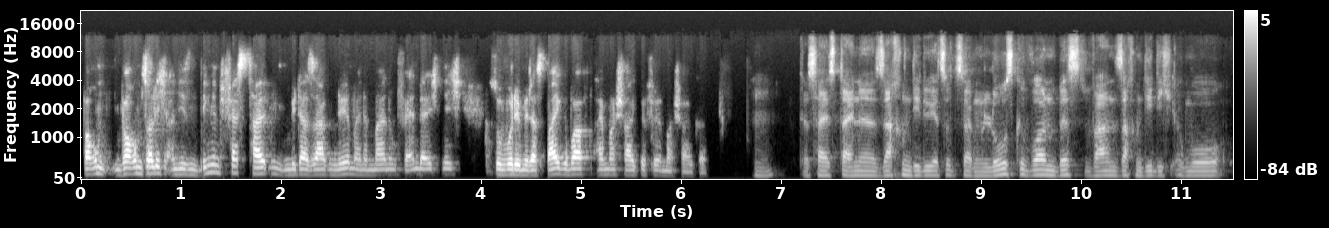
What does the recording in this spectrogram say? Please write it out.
Warum, warum soll ich an diesen Dingen festhalten und wieder sagen, nee, meine Meinung verändere ich nicht? So wurde mir das beigebracht, einmal Schalke für immer Schalke. Hm. Das heißt, deine Sachen, die du jetzt sozusagen losgeworden bist, waren Sachen, die dich irgendwo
